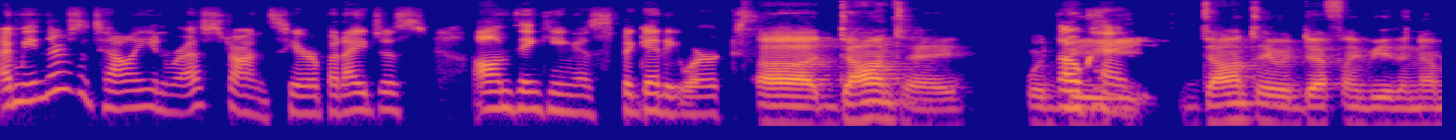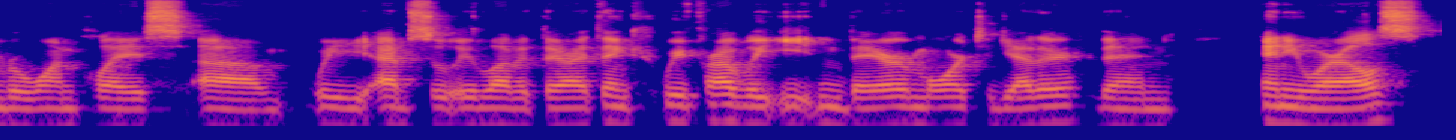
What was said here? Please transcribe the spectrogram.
I mean, there's Italian restaurants here, but I just, all I'm thinking is Spaghetti Works. Uh, Dante would be, okay. Dante would definitely be the number one place. Um, we absolutely love it there. I think we've probably eaten there more together than anywhere else.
